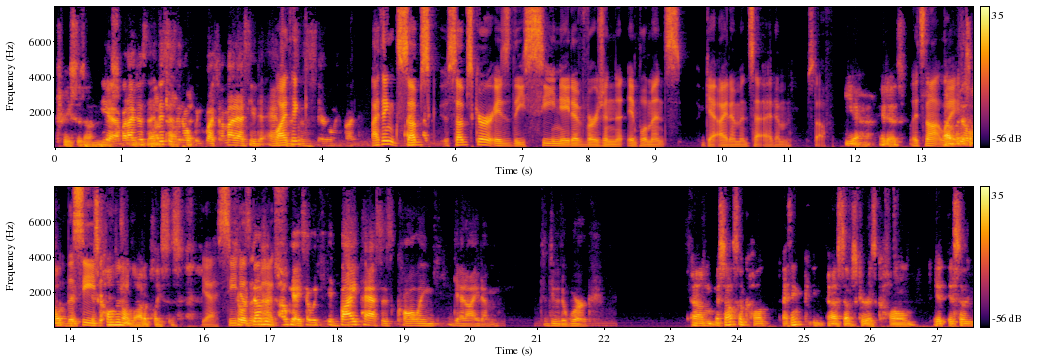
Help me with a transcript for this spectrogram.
traces on. Yeah, but I just laptop, this is an open question. I'm not asking you to answer well, I think, necessarily, but I think subs I, subscr is the C native version that implements get item and set item stuff. Yeah, it is. It's not like it's all, the C. It's called in a lot of places. Yeah, C so doesn't, doesn't match. Okay, so it, it bypasses calling get item to do the work. Um, it's also called. I think uh, subscr is called it, it's a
